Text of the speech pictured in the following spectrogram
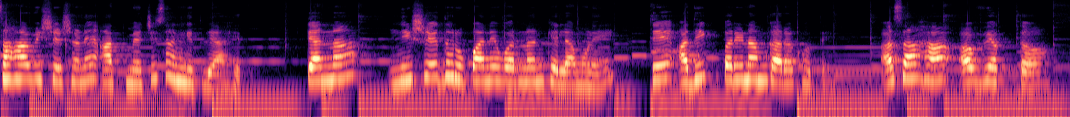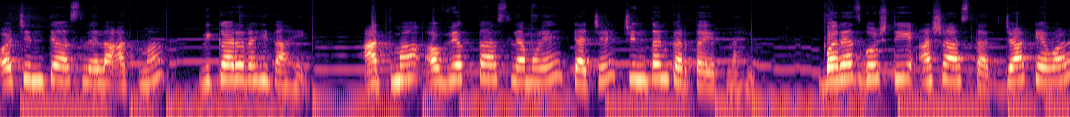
सहा विशेषणे आत्म्याची सांगितली आहेत. त्यांना निषेध रूपाने वर्णन केल्यामुळे ते अधिक परिणामकारक होते. असा हा अव्यक्त अचिंत्य असलेला आत्मा विकाररहित आहे. आत्मा अव्यक्त असल्यामुळे त्याचे चिंतन करता येत नाही. बऱ्याच गोष्टी अशा असतात ज्या केवळ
